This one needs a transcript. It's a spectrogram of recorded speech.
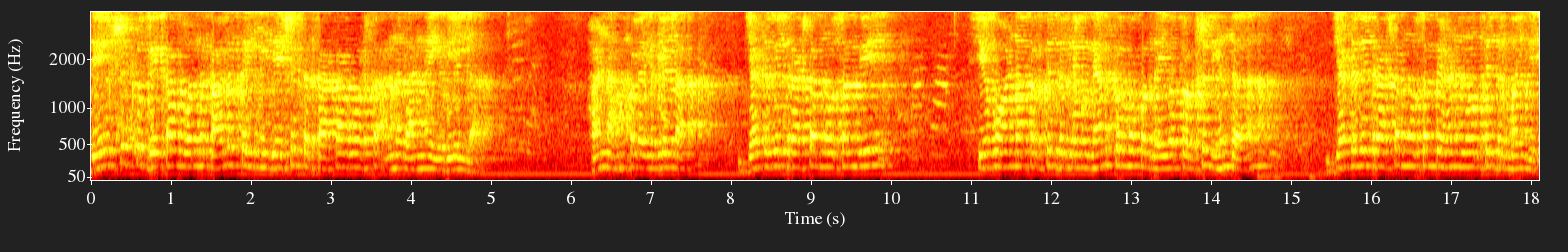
ದೇಶಕ್ಕೆ ಬೇಕಾದ ಒಂದು ಕಾಲಕ್ಕೆ ಈ ದೇಶಕ್ಕೆ ಸಾಕಾಗುವಷ್ಟು ಅನ್ನಧಾನ್ಯ ಇರಲಿಲ್ಲ. ಹಣ್ಣು ಹಂಪಲ ಇರಲಿಲ್ಲ. ಜಡ್ ಬಿದ್ದ ರಾಷ್ಟ್ರ ಮೋಸಂಬಿ ಸೇಬು ಹಣ್ಣ ತರ್ತಿದ್ರು. ನಿಮಗೆ ನೆನಪಿರ್ಬೇಕು, ಒಂದು ಐವತ್ತು ವರ್ಷದ ಹಿಂದ ಜಡ್ ಬಿದ್ದ ರಾಷ್ಟ್ರ ಮೋಸಂಬಿ ಹಣ್ಣು ನೋಡ್ತಿದ್ರು ಮಂದಿ.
